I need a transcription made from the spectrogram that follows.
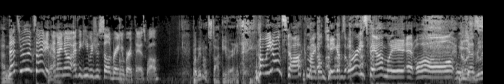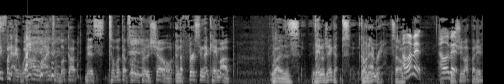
and that's really exciting. Yeah. And I know, I think he was just celebrating a birthday as well. But we don't stalk you or anything. But we don't stalk Michael Jacobs or his family at all. We no, just it's really funny. I went online to look up this to look up something for the show, and the first thing that came up was Daniel Jacobs going to Emory. So, I love it. I love it. wish you luck, buddy.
